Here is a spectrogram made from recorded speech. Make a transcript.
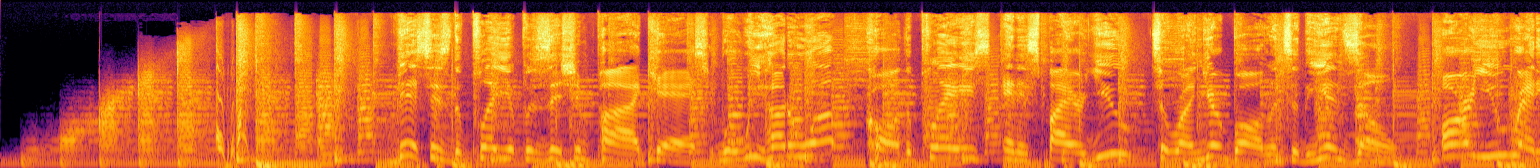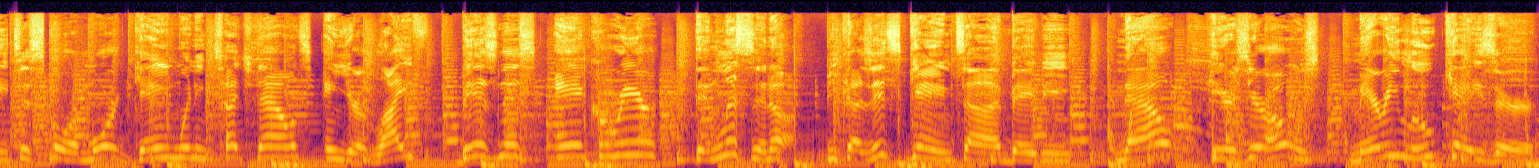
This is the Play Your Position podcast, where we huddle up, call the plays, and inspire you to run your ball into the end zone. Are you ready to score more game winning touchdowns in your life, business, and career? Then listen up because it's game time, baby. Now, here's your host, Mary Lou Kayser.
